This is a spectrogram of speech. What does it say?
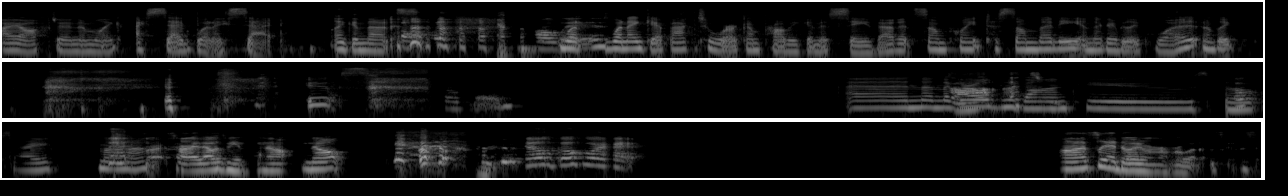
I often am like, I said what I said. Like, and that's when when I get back to work, I'm probably gonna say that at some point to somebody, and they're gonna be like, "What?" And I'm like, "Oops." So. And then the Got girls move a on to oh, Oh. sorry. Maha. sorry, sorry, that was me. No, no. No, go for it. Honestly, I don't even remember what I was gonna say.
